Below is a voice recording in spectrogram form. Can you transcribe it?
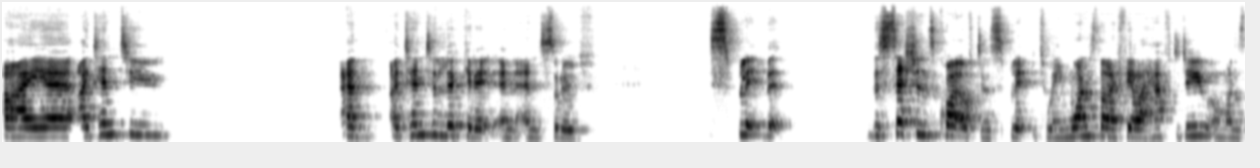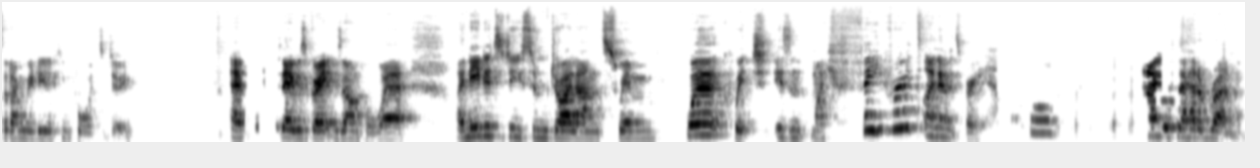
I uh, I tend to I, I tend to look at it and, and sort of split the the sessions quite often split between ones that I feel I have to do and ones that I'm really looking forward to doing. Um, today was a great example where I needed to do some dry land swim work, which isn't my favourite. I know it's very helpful. I also had a run.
